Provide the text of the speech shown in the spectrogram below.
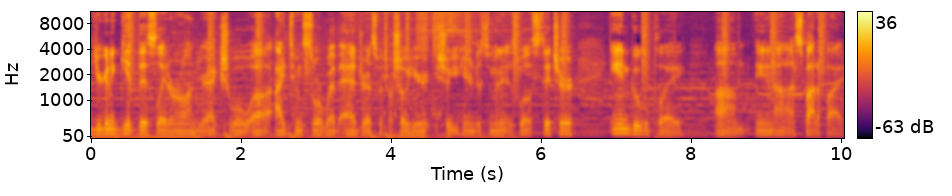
you're gonna get this later on your actual uh, iTunes Store web address, which I'll show you here show you here in just a minute, as well as Stitcher and Google Play um, and uh, Spotify.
